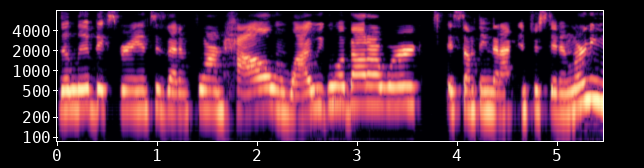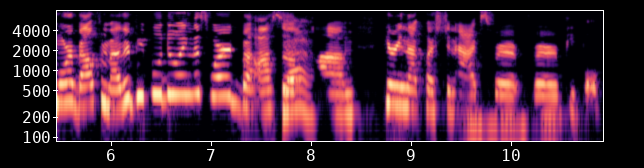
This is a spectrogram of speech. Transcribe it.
The lived experiences that inform how and why we go about our work is something that I'm interested in learning more about from other people doing this work, but also Yeah. um, hearing that question asked for for people.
